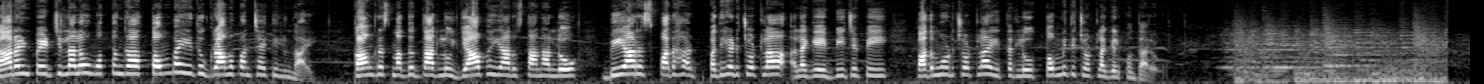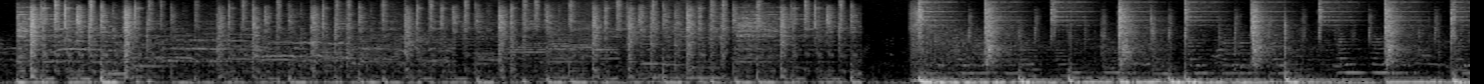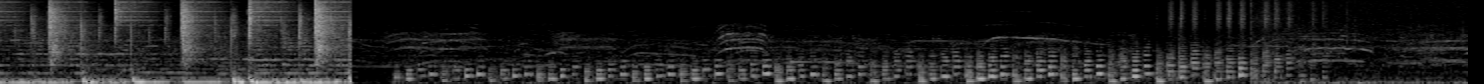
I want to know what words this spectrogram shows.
నారాయణపేట్ జిల్లాలో మొత్తంగా తొంభై ఐదు గ్రామ పంచాయతీలున్నాయి. కాంగ్రెస్ మద్దతుదారులు యాభై ఆరు స్థానాల్లో బీఆర్ఎస్ పదహ పదిహేడు చోట్ల అలాగే బీజేపీ పదమూడు చోట్ల ఇతరులు తొమ్మిది చోట్ల గెలుపొందారు.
